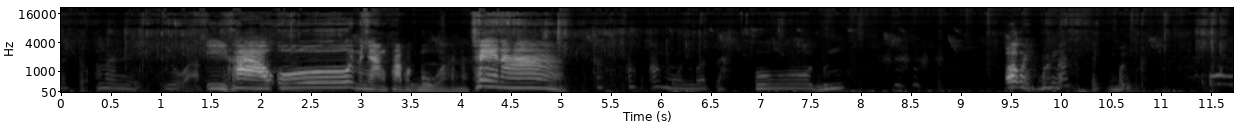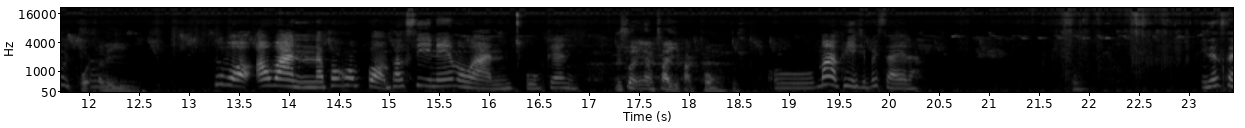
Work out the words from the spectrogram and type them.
มันตกมันหลวกอีข้าวโอ้ยมันยางผ่าผักบัวนะเช่นะเอ้าเอ้าหมุนเบิดล่ะโอ้ยบึ้งออกไปบึ้งนะบึ้งโอ้ยปวดอะไร คือบอกเอาหวันนะพ่อคมปลอมพักซี่เน่มาหวานปลูกแค่นี้จะช่วยยังใช่ผักทงโอ้มาพี่สิไปใส่ล่ะอีนักใส่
